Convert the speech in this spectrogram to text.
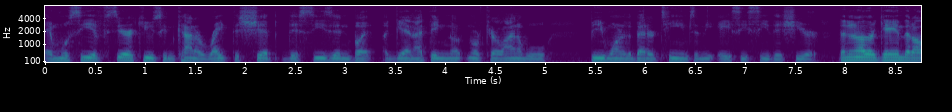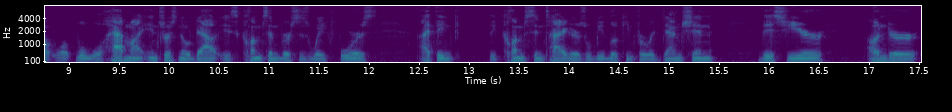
and we'll see if Syracuse can kind of right the ship this season. But again, I think North Carolina will be one of the better teams in the ACC this year. Then another game that I'll, will, will have my interest, no doubt, is Clemson versus Wake Forest. I think the Clemson Tigers will be looking for redemption this year under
